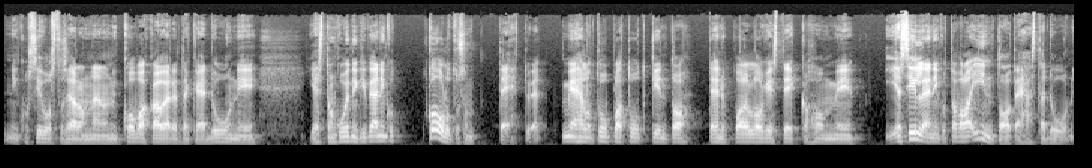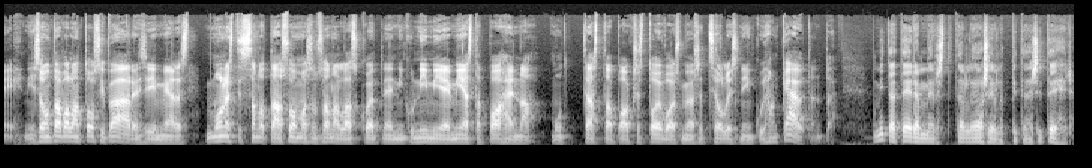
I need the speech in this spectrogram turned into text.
niin kuin sivusta seuranneena, niin kova kaveri tekee duunia. Ja sitten on kuitenkin vielä niin kuin koulutus on tehty. Et miehellä on tupla tutkinto, tehnyt paljon logistiikkahommia, ja silleen niin kuin tavallaan intoa tehdä sitä duunia, niin se on tavallaan tosi väärin siinä mielessä. Monesti sanotaan suomalaisen sananlasku, että niin kuin nimi ei miestä pahenna, mutta tässä tapauksessa toivoisi myös, että se olisi niin kuin ihan käytäntö. Mitä teidän mielestä tälle asialle pitäisi tehdä?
